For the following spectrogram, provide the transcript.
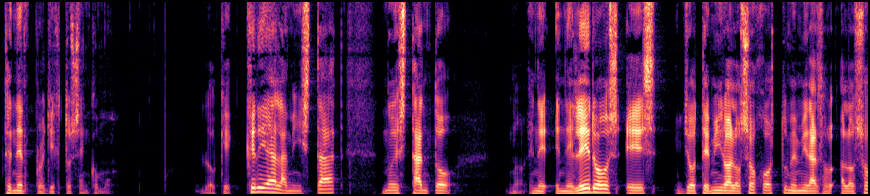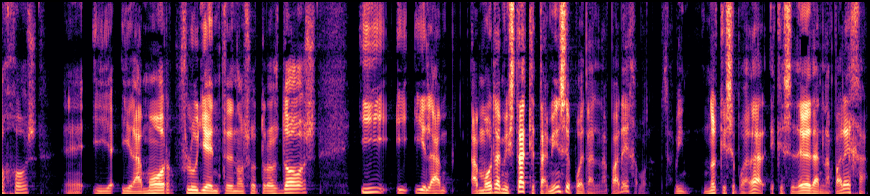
tener proyectos en común. Lo que crea la amistad no es tanto en, el, eros es yo te miro a los ojos, tú me miras a los ojos eh, y, el amor fluye entre nosotros dos y, el amor de amistad que también se puede dar en la pareja. Bueno, no es que se pueda dar, es que se debe dar en la pareja.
